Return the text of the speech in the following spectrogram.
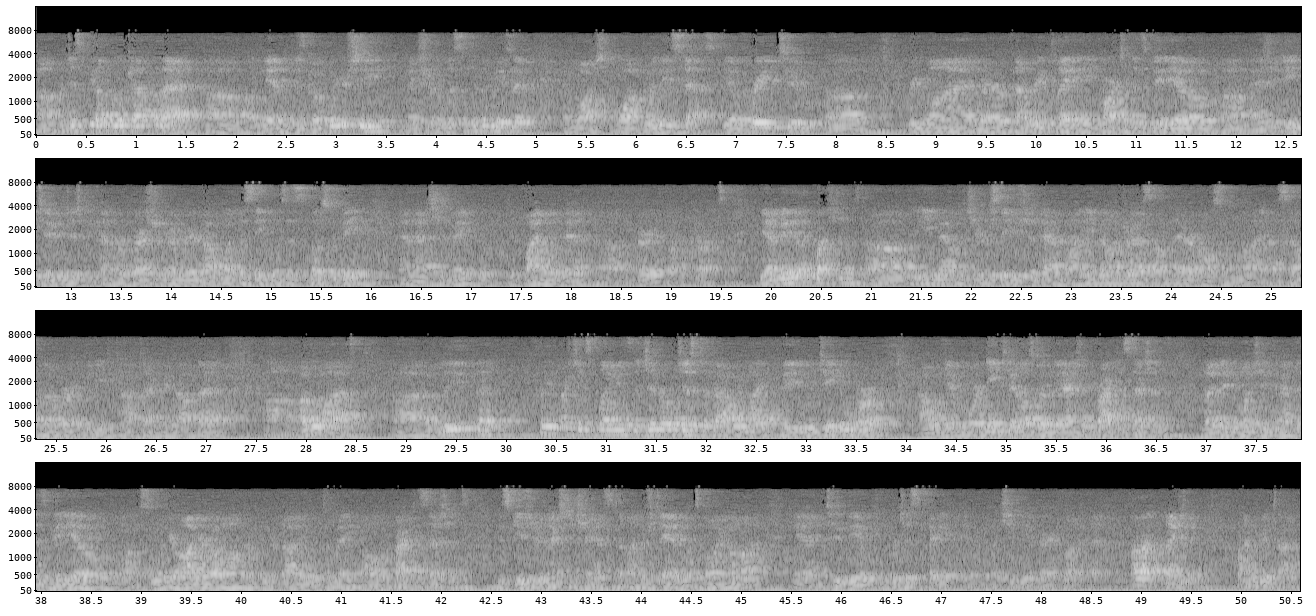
Uh, but just be on the lookout for that. Uh, again, just go through your sheet, make sure to listen to the music, and watch walk through these steps. Feel free to uh, rewind or kind of replay any parts of this video um, as you need to, just to kind of refresh your memory about what the sequence is supposed to be, and that should make the, the final event uh, a very fun occurrence. If you have any other questions, uh, the email that you receive should have my email address on there, also my uh, cell number if you need to contact me about that. Uh, otherwise, I believe that pretty much explains the general gist of how we like the routine to work. I will give more details during the actual practice session. But I didn't want you to have this video, uh, so when you're on your own or if you're not able to make all the practice sessions, this gives you an extra chance to understand what's going on and to be able to participate in what should be a very fun event. All right, thank you. Have a good time.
